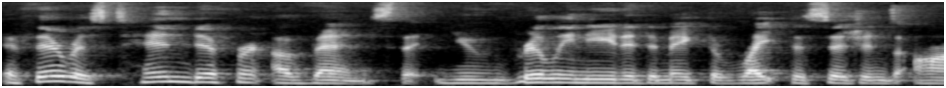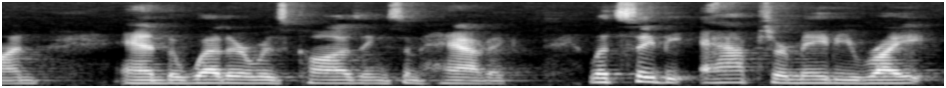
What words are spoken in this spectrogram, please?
if there was 10 different events that you really needed to make the right decisions on and the weather was causing some havoc, let's say the apps are maybe right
